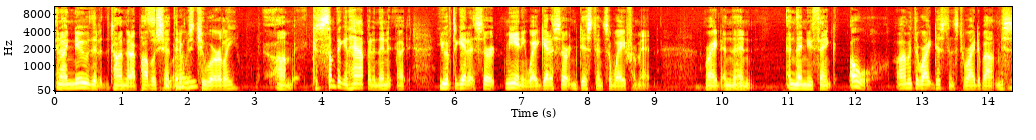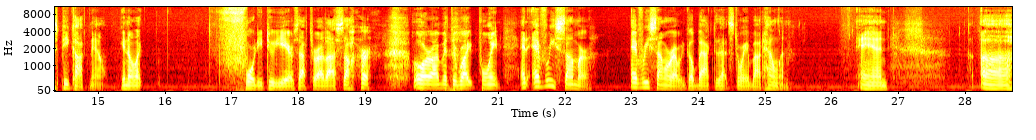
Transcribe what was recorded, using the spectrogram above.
and I knew that at the time that I published it that it was too early, because something can happen, and then it, uh, you have to get a certain me anyway get a certain distance away from it, right, and then and then you think, oh, I'm at the right distance to write about Mrs. Peacock now, you know, like 42 years after I last saw her, or I'm at the right point. And every summer, every summer I would go back to that story about Helen. And, uh,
